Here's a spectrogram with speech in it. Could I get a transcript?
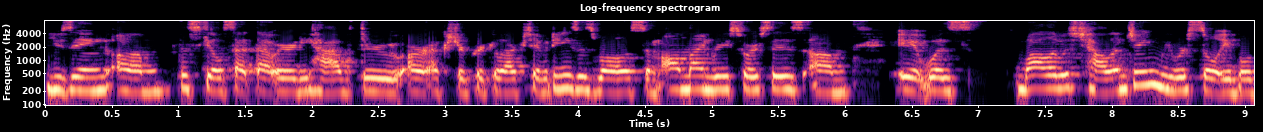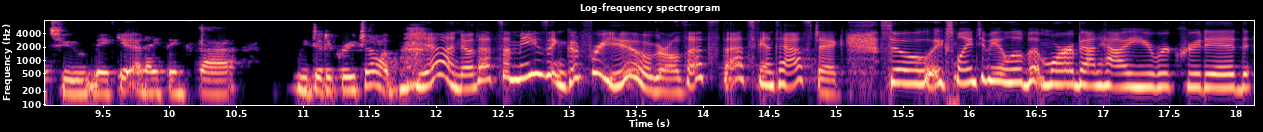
using um, the skill set that we already have through our extracurricular activities as well as some online resources, um, it was while it was challenging, we were still able to make it. And I think that we did a great job. Yeah, no, that's amazing. Good for you, girls. That's that's fantastic. So, explain to me a little bit more about how you recruited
